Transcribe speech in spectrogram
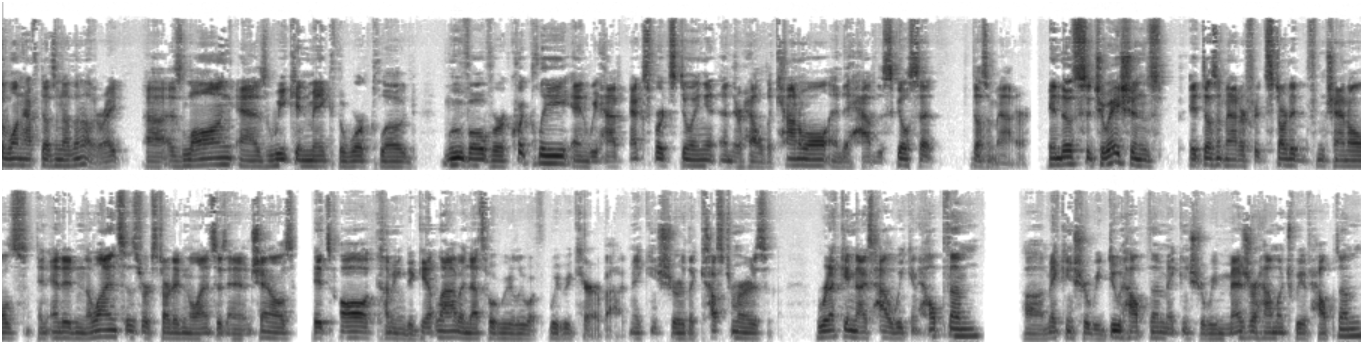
of one, half dozen of another, right? Uh, as long as we can make the workload move over quickly and we have experts doing it and they're held accountable and they have the skill set, doesn't matter. In those situations, it doesn't matter if it started from channels and ended in alliances or it started in alliances and in channels. It's all coming to GitLab. And that's what we really what we care about, making sure the customers recognize how we can help them, uh, making sure we do help them, making sure we measure how much we have helped them,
